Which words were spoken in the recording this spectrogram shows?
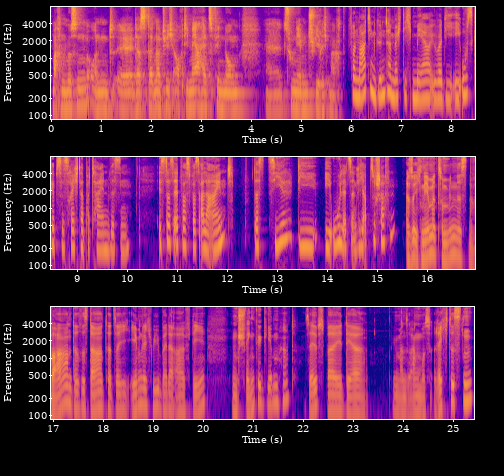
machen müssen und äh, das dann natürlich auch die Mehrheitsfindung äh, zunehmend schwierig macht. Von Martin Günther möchte ich mehr über die EU-Skepsis rechter Parteien wissen. Ist das etwas, was alle eint? Das Ziel, die EU letztendlich abzuschaffen? Also ich nehme zumindest wahr, dass es da tatsächlich ähnlich wie bei der AfD einen Schwenk gegeben hat. Selbst bei der, wie man sagen muss, rechtesten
